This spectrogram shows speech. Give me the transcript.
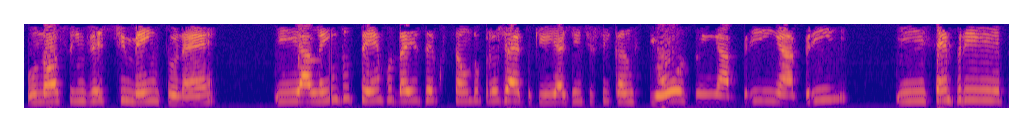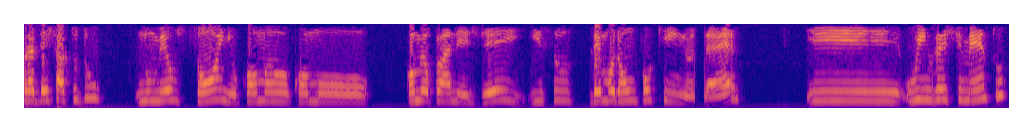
o nosso investimento, né? e além do tempo da execução do projeto, que a gente fica ansioso em abrir, em abrir, e sempre para deixar tudo no meu sonho, como, como, como eu planejei, isso demorou um pouquinho, né? E o investimento,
